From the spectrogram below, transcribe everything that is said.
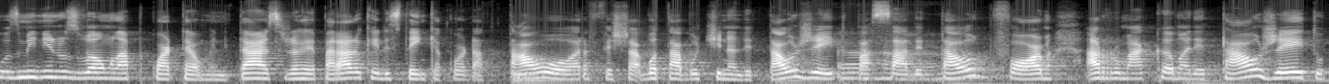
os meninos vão lá pro quartel militar, vocês já repararam que eles têm que acordar tal hora, fechar, botar a botina de tal jeito, passar de tal forma, arrumar a cama de tal jeito.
